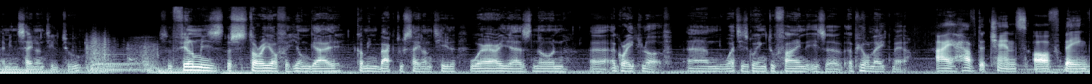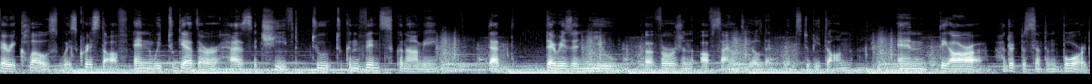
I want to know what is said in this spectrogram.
I mean Silent Hill 2. The film is the story of a young guy coming back to Silent Hill where he has known uh, a great love and what he's going to find is a, a pure nightmare. I have the chance of being very close with Christophe and we together has achieved to, to convince Konami that there is a new uh, version of Silent Hill that needs to be done, and they are 100% on board.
